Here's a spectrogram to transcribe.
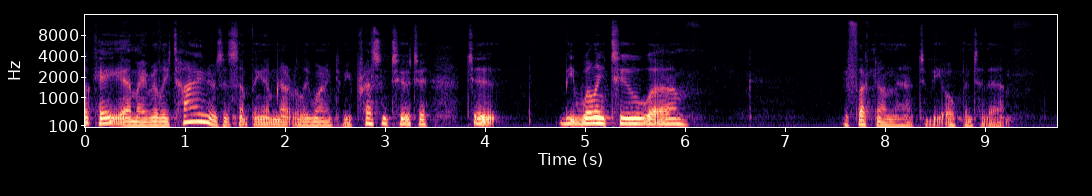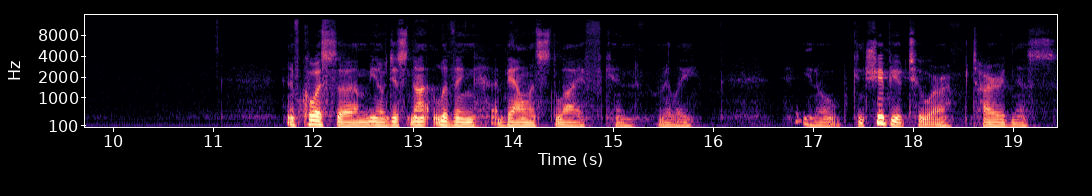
okay, am I really tired, or is it something I'm not really wanting to be present to? To, to be willing to um, reflect on that, to be open to that. And of course, um, you know, just not living a balanced life can really, you know, contribute to our tiredness.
